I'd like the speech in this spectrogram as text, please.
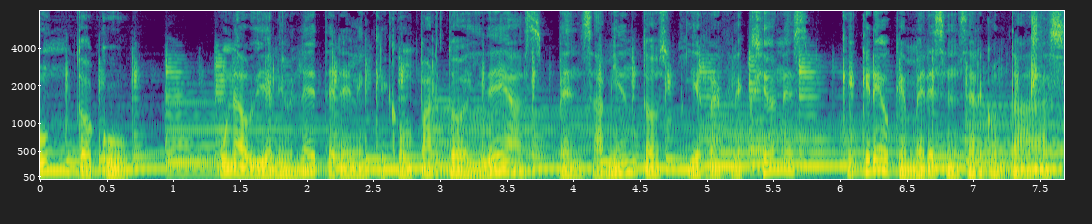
Q, un audio newsletter en el que comparto ideas, pensamientos y reflexiones que creo que merecen ser contadas.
